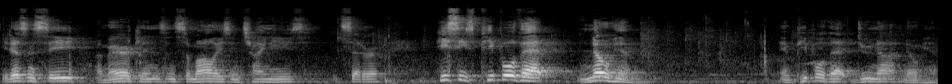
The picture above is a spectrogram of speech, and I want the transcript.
He doesn't see Americans and Somalis and Chinese, etc. He sees people that know him and people that do not know him.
